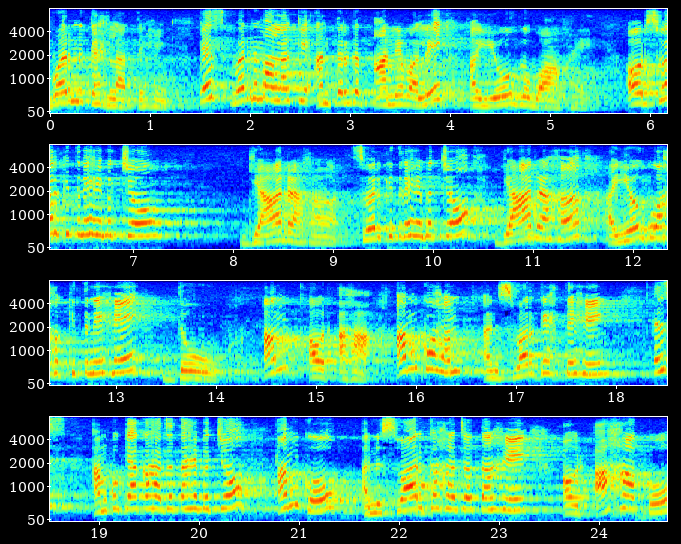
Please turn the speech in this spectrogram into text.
वर्ण कहलाते हैं। इस वर्णमाला के अंतर्गत आने वाले अयोगवाह हैं। और स्वर कितने हैं बच्चों? ग्यारह। स्वर कितने हैं बच्चों? ग्यारह। अयोगवाह कितने हैं? दो। अम और आहा अम को हम अनुस्वर कहते हैं। इस अम को क्या कहा जाता है बच्चों? अम को अनुस्वार कहा जाता है और आहा को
